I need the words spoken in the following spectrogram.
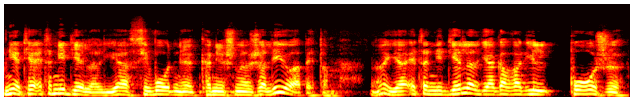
Нет, я это не делал. Я сегодня, конечно, жалею об этом. Я это не делал, я говорил позже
